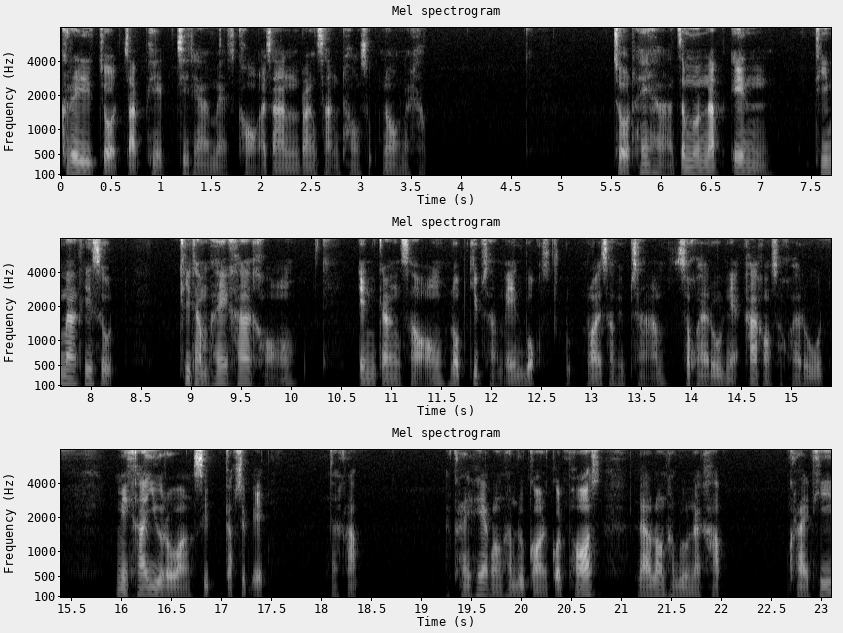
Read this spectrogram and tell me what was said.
เครดิตโจทย์จากเพจ GTR Math ของอาจารย์รังสรรค์ทองสุขนอกนะครับ โจทย์ให้หาจำนวนนับ n ที่มากที่สุดที่ทำให้ค่าของ n กลาง2ลบ 23n บวก133 square root เนี่ย ค่าของ square root มีค่าอยู่ระหว่าง 10 กับ 11 นะครับ ใครที่อยากลองทำดูก่อนกด pause แล้วลองทำดูนะครับ ใครที่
